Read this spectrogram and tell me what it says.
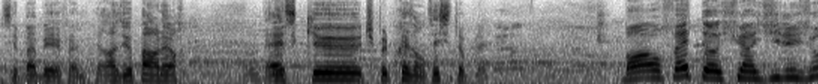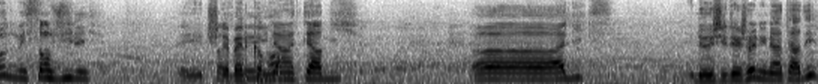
C'est pas BFM, c'est Radio Parleur. Est-ce que tu peux te présenter s'il te plaît? Bah en fait, euh, je suis un gilet jaune mais sans gilet. Et tu t'appelles comment? est interdit. Euh, Alix, Le gilet jaune, il est interdit?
